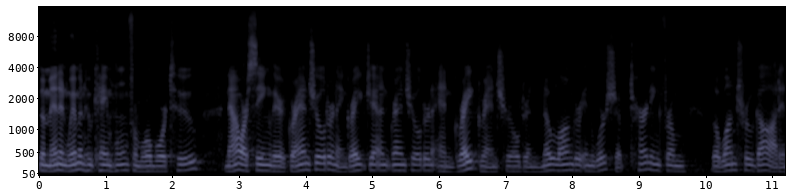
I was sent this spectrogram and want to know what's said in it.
the men and women who came home from World War II now are seeing their grandchildren and great grandchildren and great grandchildren no longer in worship, turning from the one true God and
